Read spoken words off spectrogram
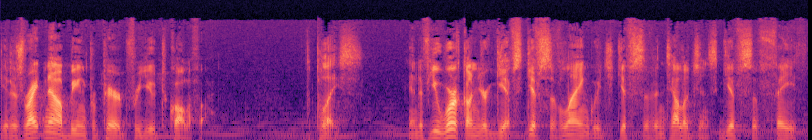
It is right now being prepared for you to qualify. The place. And if you work on your gifts gifts of language, gifts of intelligence, gifts of faith,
